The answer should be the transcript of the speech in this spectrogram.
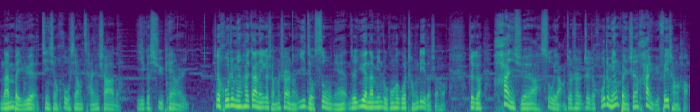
南北越进行互相残杀的一个续篇而已。这胡志明还干了一个什么事儿呢？一九四五年，这越南民主共和国成立的时候，这个汉学啊素养，就是这个胡志明本身汉语非常好，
